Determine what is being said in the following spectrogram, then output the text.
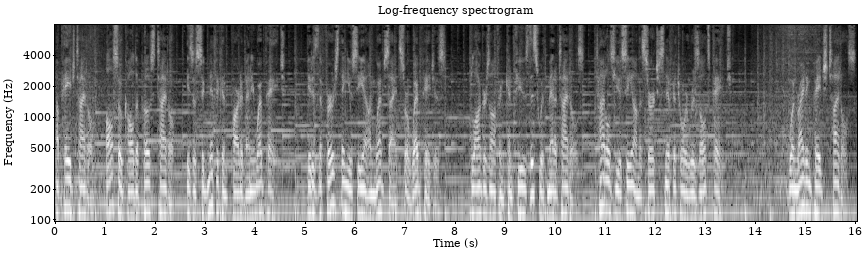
A page title, also called a post title, is a significant part of any web page. It is the first thing you see on websites or web pages. Bloggers often confuse this with meta titles, titles you see on the search snippet or results page. When writing page titles,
